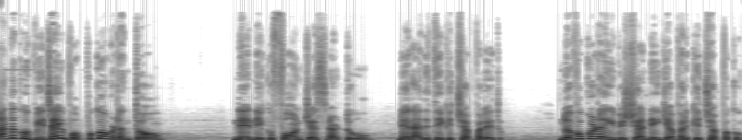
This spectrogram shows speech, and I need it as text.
అందుకు విజయ్ ఒప్పుకోవడంతో నేను నీకు ఫోన్ చేసినట్టు నేను అదితికి చెప్పలేదు. నువ్వు కూడా ఈ విషయాన్ని ఎవరికి చెప్పకు.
